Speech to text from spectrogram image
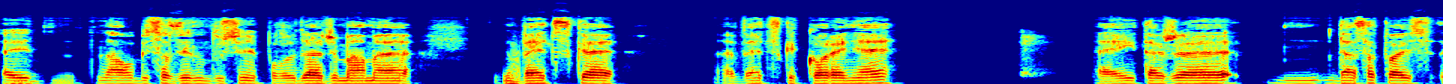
Ej, dalo by sa zjednodušene povedať, že máme vedské, vedské korene, Hej, takže dá sa to aj,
